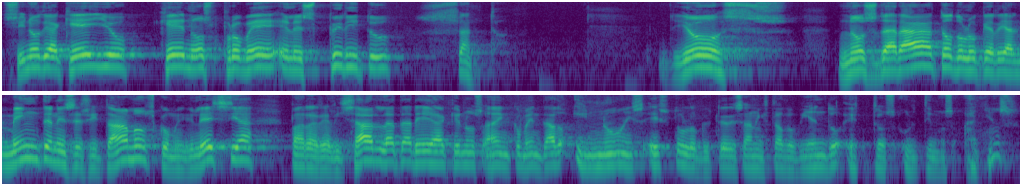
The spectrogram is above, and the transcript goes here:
sino de aquello que nos provee el Espíritu Santo. Dios nos dará todo lo que realmente necesitamos como iglesia para realizar la tarea que nos ha encomendado. ¿Y no es esto lo que ustedes han estado viendo estos últimos años?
